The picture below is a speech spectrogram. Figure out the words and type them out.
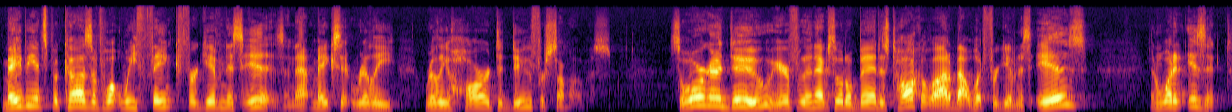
Maybe it's because of what we think forgiveness is, and that makes it really, really hard to do for some of us. So, what we're going to do here for the next little bit is talk a lot about what forgiveness is and what it isn't.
